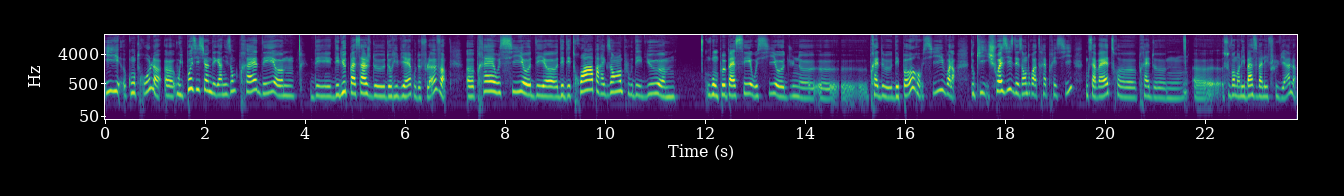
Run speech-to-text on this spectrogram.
ils contrôlent euh, ou ils positionnent des garnisons près des, euh, lieux de passage de, rivières ou de fleuves, euh, près aussi des, détroits, par exemple, ou des lieux où on peut passer aussi près de, des ports aussi. Voilà. Donc, ils choisissent des endroits très précis. Donc, ça va être près de, souvent dans les basses vallées fluviales.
